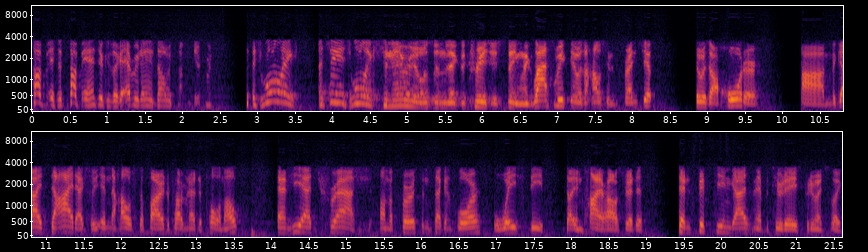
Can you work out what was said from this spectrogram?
tough it's a tough answer because like every day is always something different. It's more like I'd say it's more like scenarios than like the craziest thing. Like last week there was a house in Friendship. There was a hoarder. Um, the guy died actually in the house. The fire department had to pull him out, and he had trash on the first and second floor, waist deep, the entire house. We had to send 15 guys in there for two days, pretty much like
